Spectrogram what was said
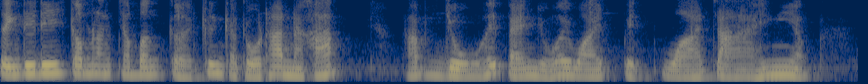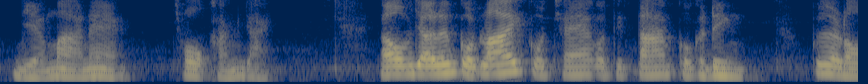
สิ่งดีๆกำลังจะบังเกิดขึ้นกับตัวท่านนะครับครับอยู่ให้เป็นอยู่ให้ไวปิดวาจาให้เงียบ เดี๋ยวมาแน่โชคครั้งใหญ่ เราอย่าลืมกดไลค์กดแชร์กดติดตามกดกระดิ่ง เพื่อรอ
